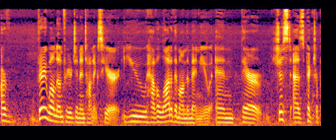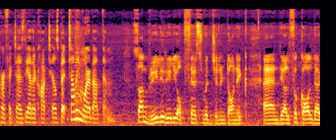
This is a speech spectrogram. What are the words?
are very well known for your gin and tonics here. You have a lot of them on the menu, and they're just as picture perfect as the other cocktails. But tell me more about them. So I'm really, really obsessed with gin and tonic, and they also call that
